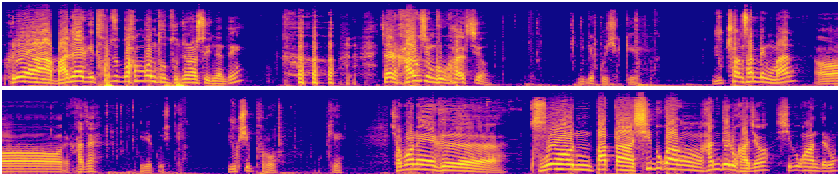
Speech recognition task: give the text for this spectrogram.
그래야 만약에 터져도 한 번 더 도전할 수 있는데? 잠깐 가격 좀 보고 가격 좀 290개 6,300만? 어, 가자. 290개. 60%. 오케이. 저번에 그, 구원 빠따 15강 한 대로 가죠? 15강 한 대로.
